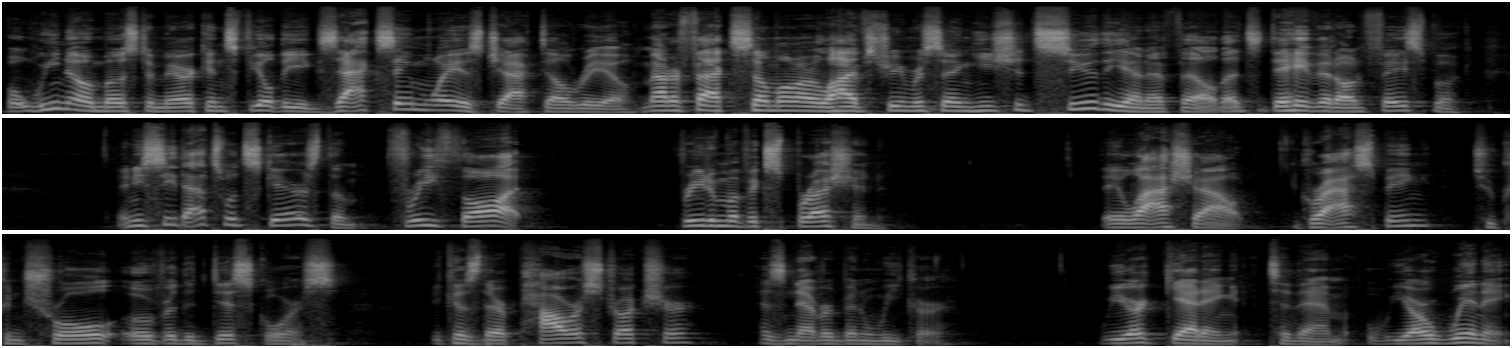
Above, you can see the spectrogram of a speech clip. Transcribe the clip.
But we know most Americans feel the exact same way as Jack Del Rio. Matter of fact, some on our live stream are saying he should sue the NFL. That's David on Facebook. And you see, that's what scares them free thought, freedom of expression. They lash out, grasping to control over the discourse because their power structure has never been weaker. We are getting to them, we are winning.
